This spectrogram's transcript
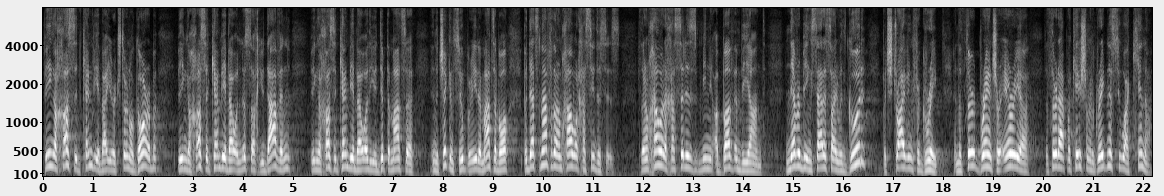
Being a chassid can be about your external garb. Being a chassid can be about what nusach you daven. Being a chassid can be about whether you dip the matzah in the chicken soup or eat a matzah ball. But that's not for the Ramchal what chassidus is. For the Ramchal what a chassid is meaning above and beyond. Never being satisfied with good, but striving for great. And the third branch or area, the third application of greatness, who are kina.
